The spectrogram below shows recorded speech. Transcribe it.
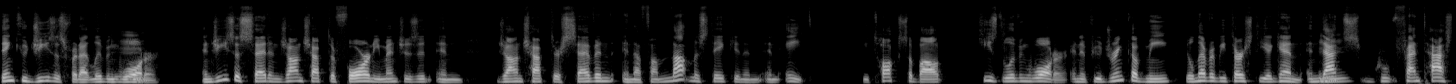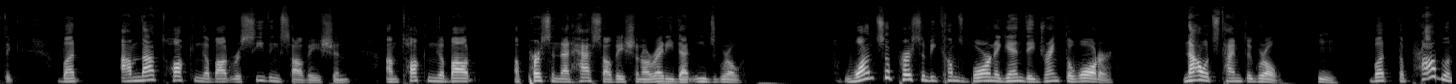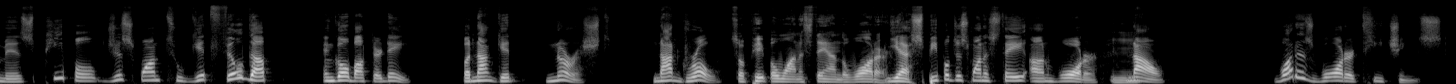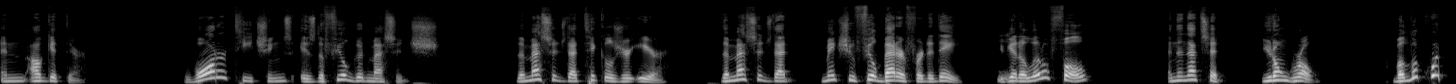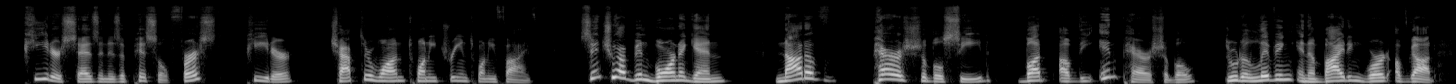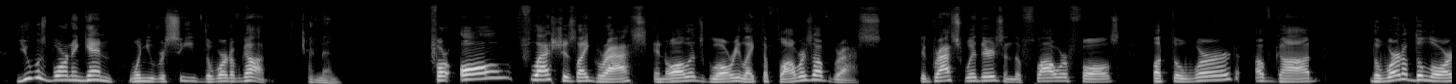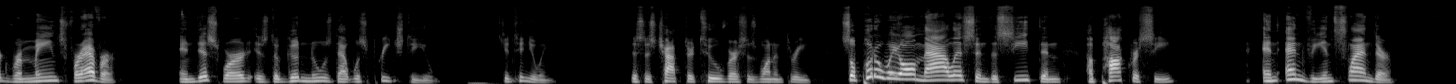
Thank you, Jesus, for that living Mhm. water. And Jesus said in John chapter 4, and he mentions it in John chapter 7, and if I'm not mistaken, in, in 8, he talks about he's the living water. And if you drink of me, you'll never be thirsty again. And Mhm. that's gr- fantastic. But I'm not talking about receiving salvation. I'm talking about a person that has salvation already that needs growth. Once a person becomes born again, they drank the water. Now it's time to grow. Hmm. But the problem is, people just want to get filled up and go about their day, but not get nourished, not grow. So people want to stay on the water. Yes, people just want to stay on water. Mhm. Now, what is water teachings? And I'll get there. Water teachings is the feel good message, the message that tickles your ear, the message that makes you feel better for the day. You Hmm. get a little full, and then that's it. You don't grow. But look what Peter says in his epistle. First Peter chapter 1, 23 and 25. Since you have been born again, not of perishable seed, but of the imperishable, through the living and abiding word of God. You was born again when you received the word of God. Amen. For all flesh is like grass, and all its glory like the flowers of grass. The grass withers and the flower falls, but the word of God, the word of the Lord remains forever. And this word is the good news that was preached to you. Continuing. This is chapter 2, verses 1 and 3. So put away all malice and deceit and hypocrisy and envy and slander.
